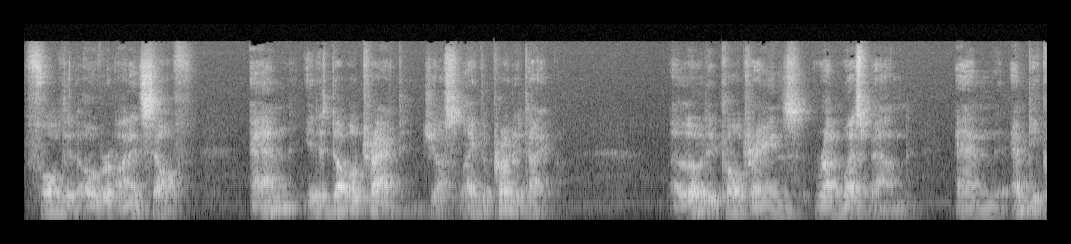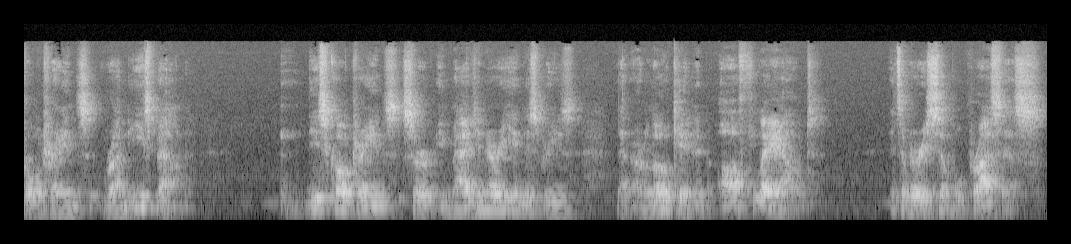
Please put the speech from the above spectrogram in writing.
folded over on itself, and it is double tracked just like the prototype loaded coal trains run westbound and empty coal trains run eastbound. These coal trains serve imaginary industries that are located off layout. It's a very simple process.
